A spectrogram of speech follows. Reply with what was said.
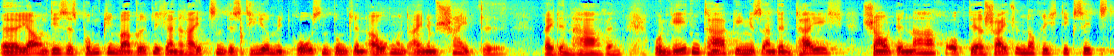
Äh, ja, und dieses Pumpkin war wirklich ein reizendes Tier mit großen dunklen Augen und einem Scheitel bei den Haaren. Und jeden Tag ging es an den Teich, schaute nach, ob der Scheitel noch richtig sitzt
